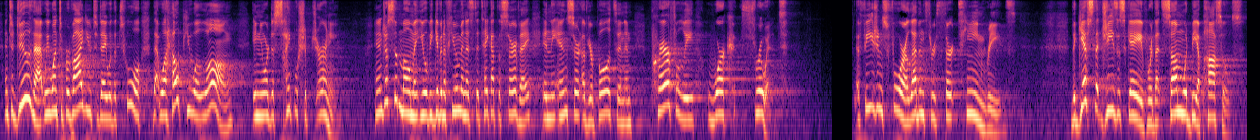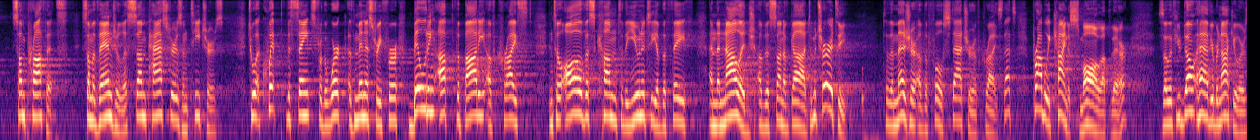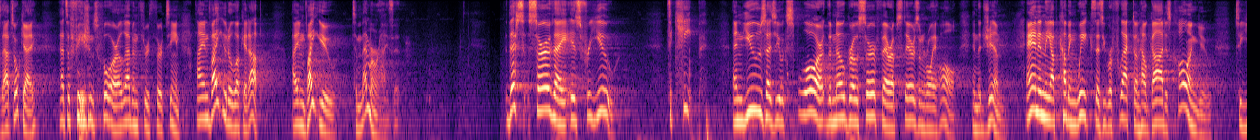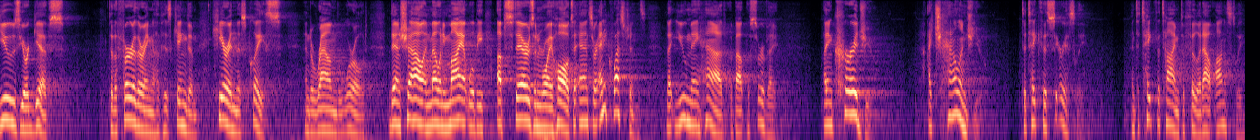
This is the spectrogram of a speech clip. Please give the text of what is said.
And to do that, we want to provide you today with a tool that will help you along in your discipleship journey. And in just a moment, you'll be given a few minutes to take out the survey in the insert of your bulletin and prayerfully work through it. Ephesians 4 11 through 13 reads The gifts that Jesus gave were that some would be apostles, some prophets, some evangelists, some pastors and teachers, to equip the saints for the work of ministry, for building up the body of Christ until all of us come to the unity of the faith and the knowledge of the Son of God, to maturity, to the measure of the full stature of Christ. That's probably kind of small up there. So if you don't have your binoculars, that's okay. That's Ephesians 4 11 through 13. I invite you to look it up, I invite you to memorize it. This survey is for you to keep and use as you explore the Know Grow Serve Fair upstairs in Roy Hall in the gym, and in the upcoming weeks as you reflect on how God is calling you to use your gifts to the furthering of His kingdom here in this place and around the world. Dan Shao and Melanie Myatt will be upstairs in Roy Hall to answer any questions that you may have about the survey. I encourage you I challenge you to take this seriously and to take the time to fill it out honestly.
